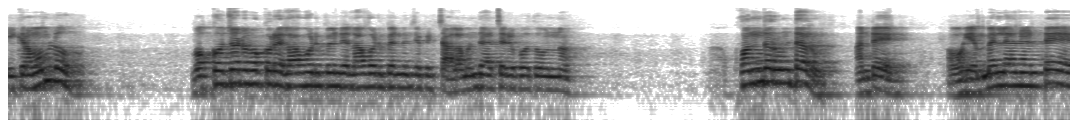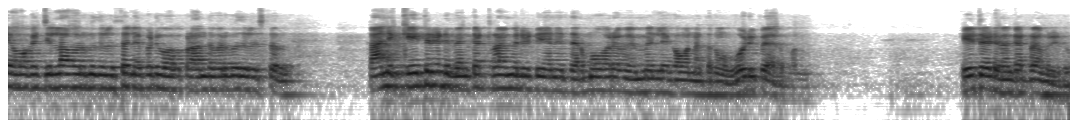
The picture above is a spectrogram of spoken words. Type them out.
ఈ క్రమంలో ఒక్కో చోట ఒక్కరు ఎలా ఓడిపోయింది ఎలా ఓడిపోయిందని చెప్పి చాలా మంది ఆశ్చర్యపోతూ ఉన్నా కొందరు ఉంటారు అంటే ఒక ఎమ్మెల్యే అని అంటే ఒక జిల్లా వరకు తెలుస్తారు లేకపోతే ఒక ప్రాంతం వరకు తెలుస్తారు. కానీ కేతిరెడ్డి వెంకట్రామిరెడ్డి అనే ధర్మవరం ఎమ్మెల్యేగా ఉన్న అతను ఓడిపోయారు మనం కేతిరెడ్డి వెంకట్రామిరెడ్డి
